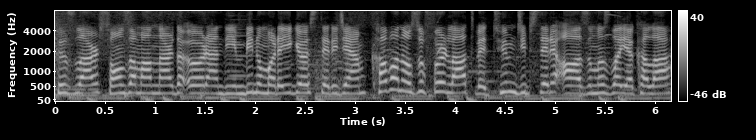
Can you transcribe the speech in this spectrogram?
Kızlar son zamanlarda öğrendiğim bir numarayı göstereceğim. Kavanozu fırlat ve tüm cipsleri ağzımızla yakala.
